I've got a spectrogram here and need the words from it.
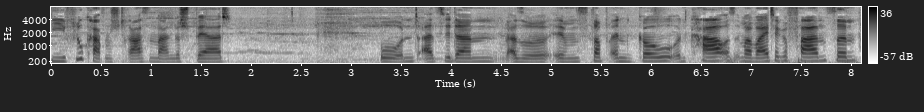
die Flughafenstraßen waren gesperrt. Und als wir dann also im Stop and Go und Chaos immer weitergefahren sind,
